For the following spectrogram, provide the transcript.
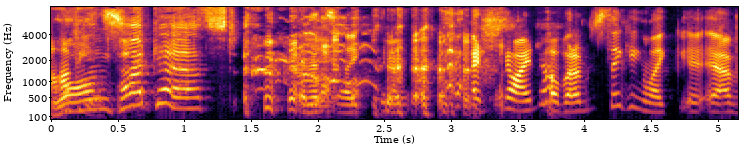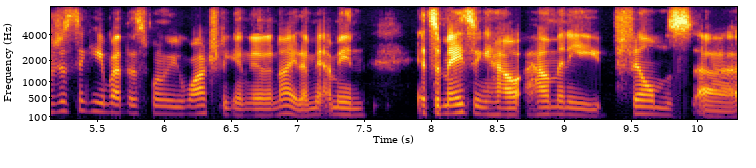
Wrong obvious. podcast. and it's like you know, I, no, I know, but I'm just thinking like uh, I was just thinking about this when we watched it again the other night. I mean, I mean, it's amazing how how many films uh,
